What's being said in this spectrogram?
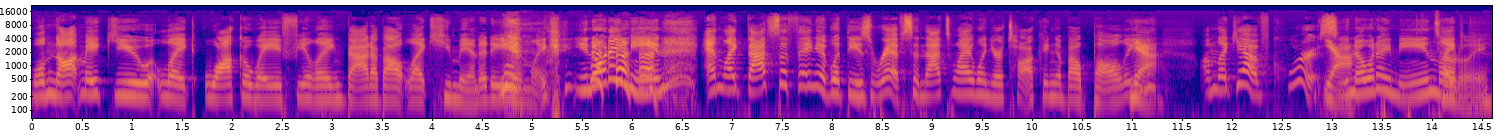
will not make you like walk away feeling bad about like humanity and like you know what I mean? and like that's the thing with these riffs and that's why when you're talking about Bali, Yeah. I'm like, yeah, of course. Yeah. You know what I mean? Totally. Like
